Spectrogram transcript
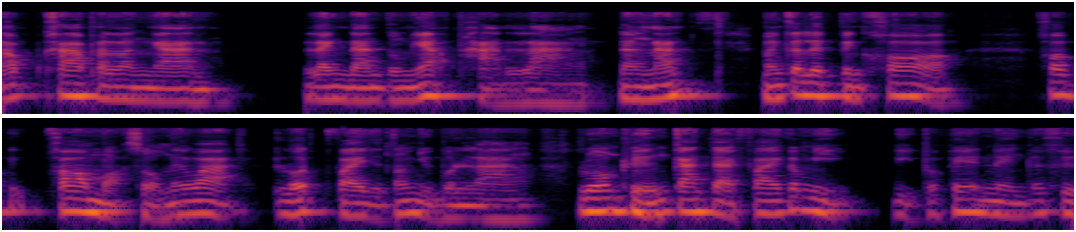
รับค่าพลังงานแรงดันตรงเนี้ยผ่านราง ดังนั้นมันก็เลยเป็นข้อข้อข้อเหมาะสมได้ว่ารถไฟจะต้องอยู่บนราง รวมถึงการจ่ายไฟก็มีอีกประเภทหนึ่งก็คือ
